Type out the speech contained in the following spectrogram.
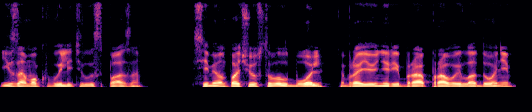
и замок вылетел из паза. Семен почувствовал боль в районе ребра правой ладони.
